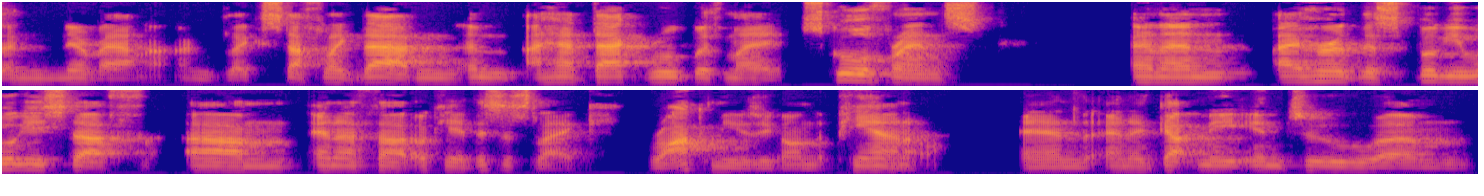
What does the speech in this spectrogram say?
and Nirvana and like stuff like that. And and I had that group with my school friends. And then I heard this boogie woogie stuff, um, and I thought, okay, this is like rock music on the piano and and it got me into um,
